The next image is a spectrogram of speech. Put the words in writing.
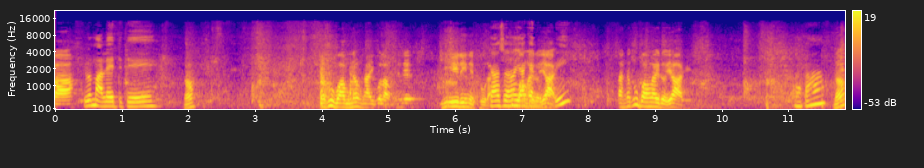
ပါ။ဒီဘက်မှာလည်းတတဲနော်တစ်ခုပါမနော်နိုင်ကိုလောက်နည်းနည်းဒီအေးလေးနဲ့ထိုးတာဒါဆိုတော့ရခဲ့ပြီပါပြီအာနှစ်ခုပေါင်းလိုက်တော့ရပြီ။မှာပါနော်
